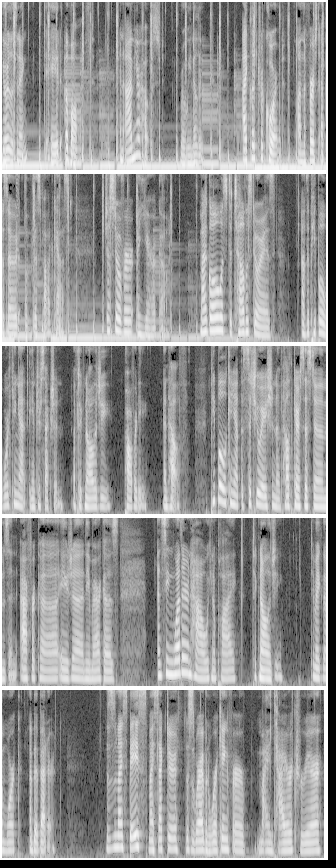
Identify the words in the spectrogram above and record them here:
You're listening to Aid Evolved, and I'm your host, Rowena Luke. I clicked record on the first episode of this podcast just over a year ago. My goal was to tell the stories of the people working at the intersection of technology, poverty, and health. People looking at the situation of healthcare systems in Africa, Asia, and the Americas, and seeing whether and how we can apply technology to make them work a bit better. This is my space, my sector. This is where I've been working for my entire career.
